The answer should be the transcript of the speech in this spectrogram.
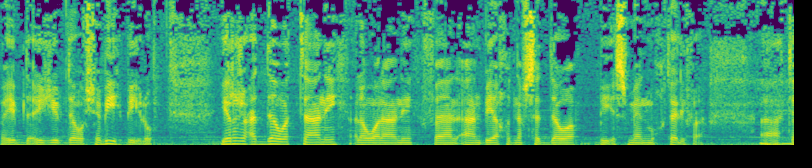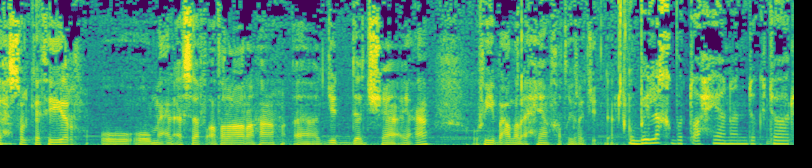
فيبدأ يجيب دواء شبيه بيله يرجع الدواء الثاني الأولاني فالآن بيأخذ نفس الدواء باسمين مختلفة. آه تحصل كثير ومع الأسف أضرارها آه جدا شائعة وفي بعض الأحيان خطيرة جدا. وبيلخبطوا أحيانا دكتور.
